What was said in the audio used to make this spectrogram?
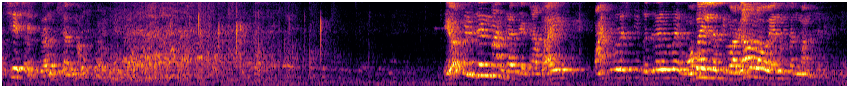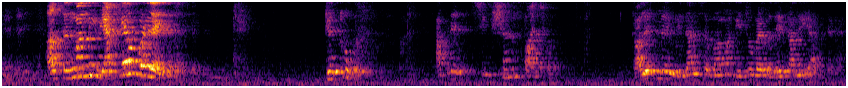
હસે છે. તો સન્માન કરો. એવા પણ સન્માન છે કે ભાઈ પાંચ વર્ષથી બદલાયું મોબાઈલ નથી લાવો લાવો, એનું સન્માન કરે. આ સન્માનની વ્યાખ્યાઓ પણ જાય છે. કેટલું આપણે શિક્ષણ પાછળ. કાલે જ મેં વિધાનસભામાં ગીજુભાઈ બધેકાને યાદ કર્યા.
